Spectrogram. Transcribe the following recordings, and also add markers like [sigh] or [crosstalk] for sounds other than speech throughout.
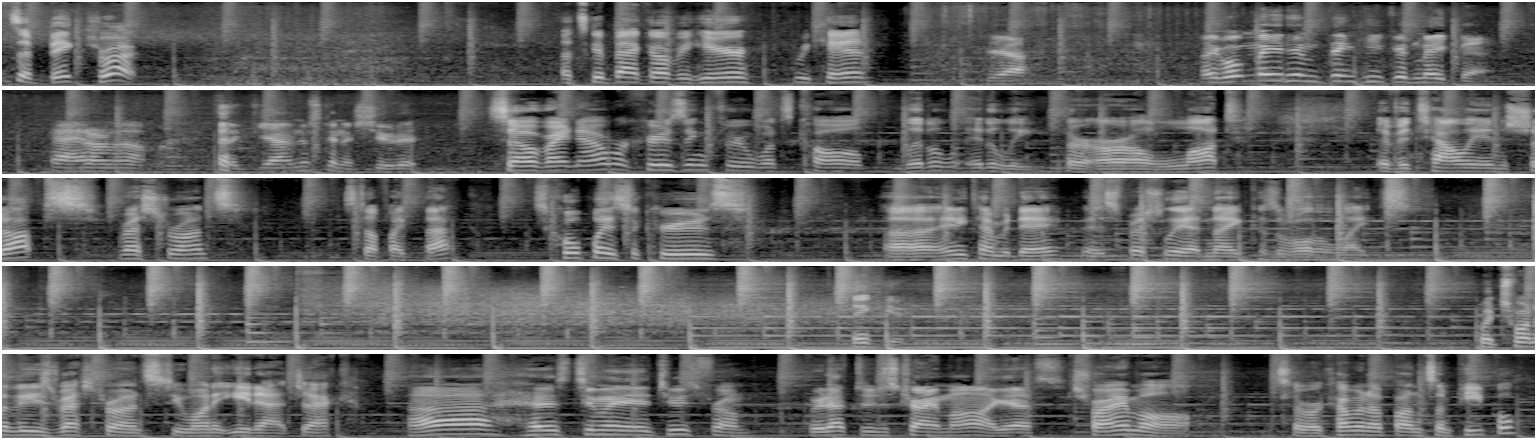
It's a big truck. Let's get back over here if we can. Yeah. Like what made him think he could make that? I don't know. like, yeah, I'm just gonna shoot it. So right now we're cruising through what's called Little Italy. There are a lot of Italian shops, restaurants, stuff like that. It's a cool place to cruise uh, any time of day, especially at night because of all the lights. Thank you. Which one of these restaurants do you want to eat at, Jack? Uh, there's too many to choose from. We'd have to just try them all, I guess. Try them all. So we're coming up on some people.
